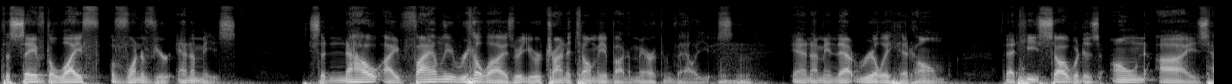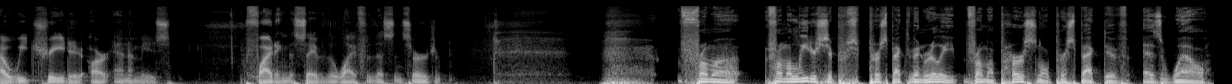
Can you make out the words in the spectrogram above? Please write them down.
to save the life of one of your enemies. He said, Now I finally realize what you were trying to tell me about American values. Mm-hmm. And I mean, that really hit home that he saw with his own eyes how we treated our enemies fighting to save the life of this insurgent. From a from a leadership perspective and really from a personal perspective as well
